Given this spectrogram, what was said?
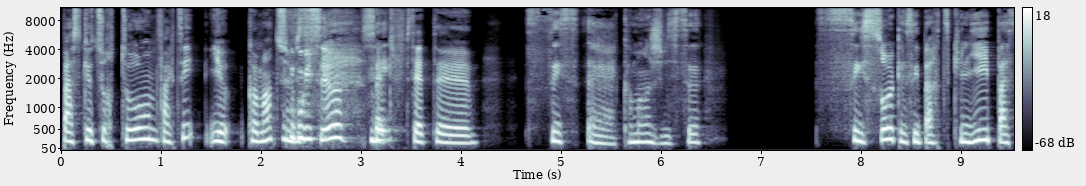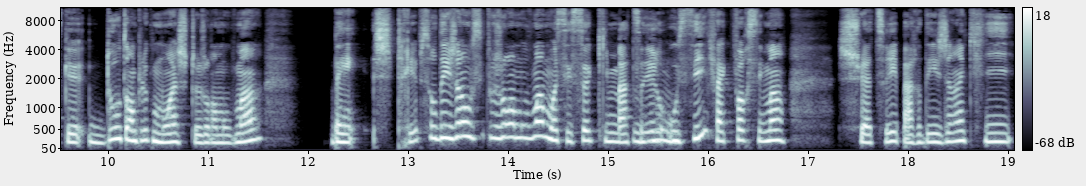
parce que tu retournes. Fait que, tu sais, comment tu vis Oui. ça, cette, Ben, cette euh, c'est euh, comment je vis ça? C'est sûr que c'est particulier parce que d'autant plus que moi je suis toujours en mouvement ben je tripe sur des gens aussi toujours en mouvement moi c'est ça qui m'attire Mhm. aussi fait que forcément je suis attirée par des gens qui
